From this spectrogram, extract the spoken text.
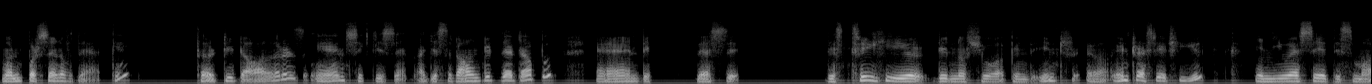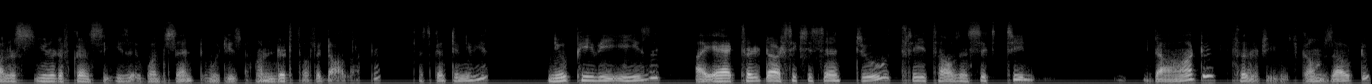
one percent of that okay? thirty dollars and sixty cents. I just rounded that up and this this three here did not show up in the inter, uh, interest rate here. In USA the smallest unit of currency is one cent which is hundredth of a dollar okay? Let's continue here. New PV is I add $30.60 to 3060 dot 30 which comes out to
